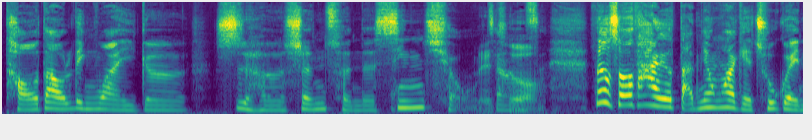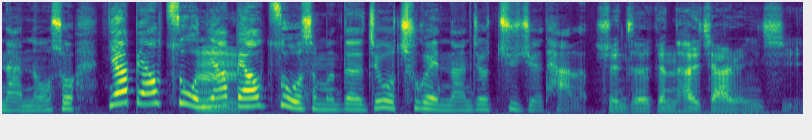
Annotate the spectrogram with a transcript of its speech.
逃到另外一个适合生存的星球，这样子。那个时候他还有打电话给出轨男哦，说你要不要做，你要不要做什么的。嗯、结果出轨男就拒绝他了，选择跟他的家人一起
